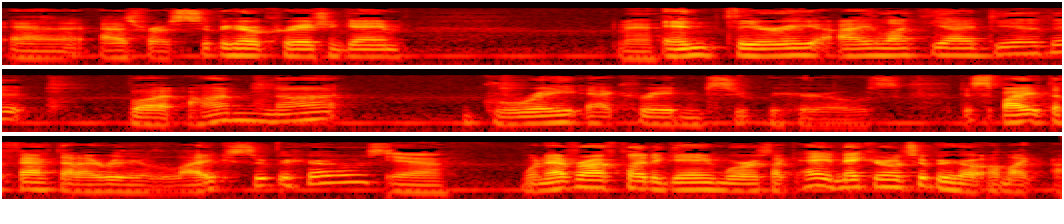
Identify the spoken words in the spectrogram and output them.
and as for a superhero creation game, Man. in theory, I like the idea of it, but I'm not great at creating superheroes. Despite the fact that I really like superheroes, yeah. Whenever I've played a game where it's like, "Hey, make your own superhero," I'm like, I,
